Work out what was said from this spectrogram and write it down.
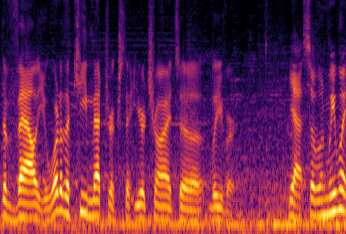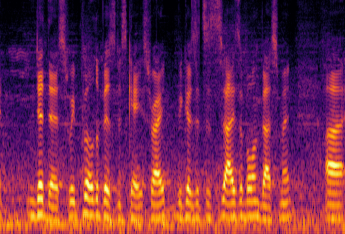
the value? What are the key metrics that you're trying to lever? Yeah, so when we went and did this, we built a business case, right? Because it's a sizable investment. Uh,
